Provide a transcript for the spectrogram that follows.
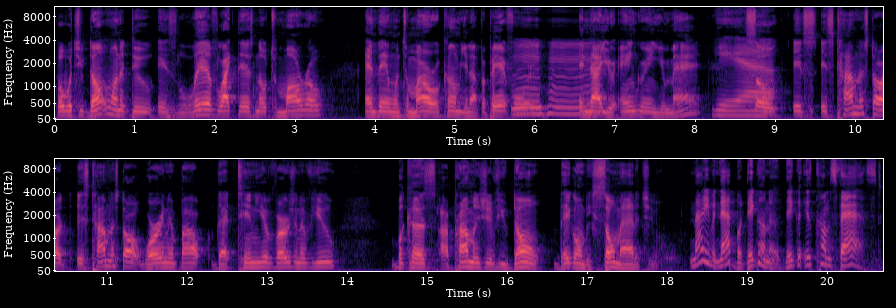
But what you don't want to do is live like there's no tomorrow, and then when tomorrow comes, you're not prepared for it, mm-hmm. and now you're angry and you're mad. Yeah. So it's it's time to start. It's time to start worrying about that ten year version of you, because I promise you, if you don't, they're gonna be so mad at you. Not even that, but they're gonna. They it comes fast.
